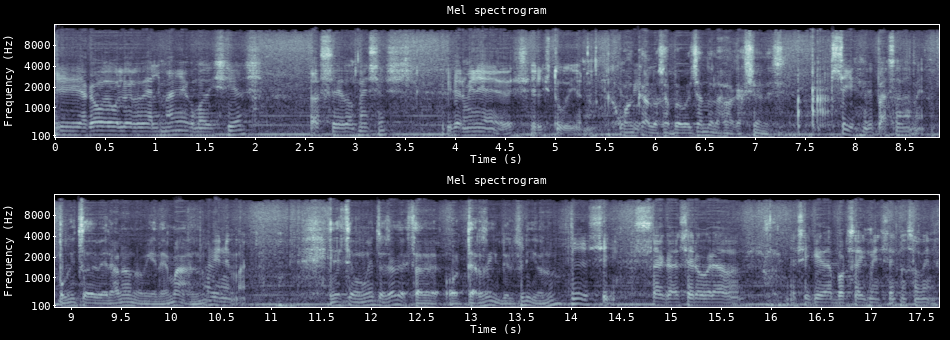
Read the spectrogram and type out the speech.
Eh, acabo de volver de Alemania, como decías, hace dos meses y terminé el estudio. ¿no? Juan Carlos, aprovechando las vacaciones. Sí, de paso también. Un poquito de verano no viene mal, ¿no? No viene mal. En este momento ya debe estar terrible el frío, ¿no? Sí, saca de cero grados así queda por seis meses más o menos.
